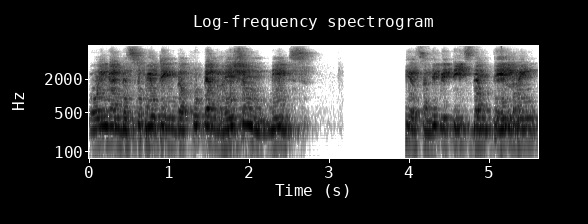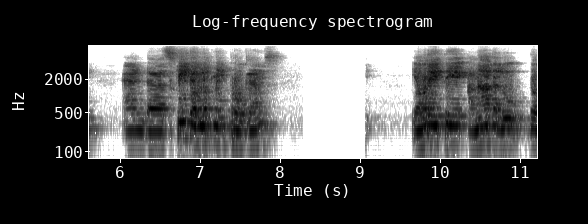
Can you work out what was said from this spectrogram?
going and distributing the food and ration needs. Here, Sandeep, we teach them tailoring, and skill development programmes ఎవరైతే అనాథలు the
